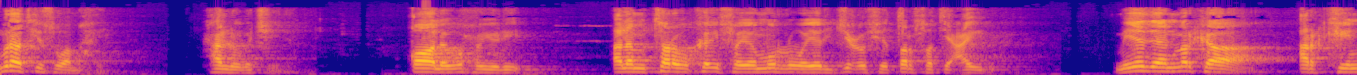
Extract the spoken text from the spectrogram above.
muraadkiisu waa maxay? Maxaa looga jeeda qaala wuxuu yidhi alam taraw kayfa yamuru wayarjicu fii tarfati cayn miyadaan markaa arkin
